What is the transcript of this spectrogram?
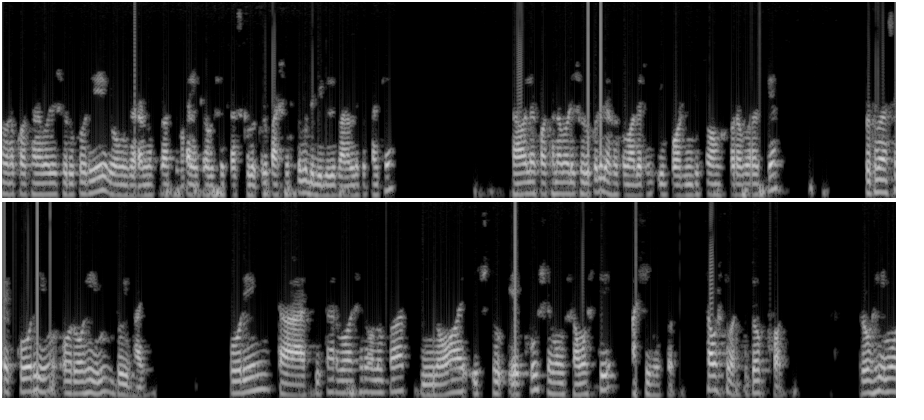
আমরা কথা বলে শুরু করি এবং যারা নতুন আছে চ্যানেলটি অবশ্যই সাবস্ক্রাইব করে পাশে থাকবে যদি ভিডিও ভালো লেগে থাকে, তাহলে কথা না শুরু করি। দেখো তোমাদের ইম্পর্টেন্ট কিছু অঙ্ক করাবো আজকে। প্রথমে আছে করিম ও রহিম দুই ভাই। করিম তার পিতার বয়সের অনুপাত নয় ইস্টু একুশ এবং সমষ্টি আশি বছর। সমষ্টি মানে যোগফল। রহিম ও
